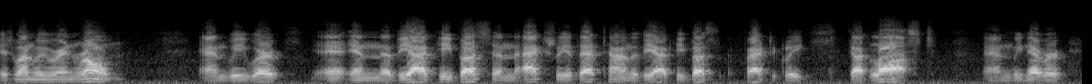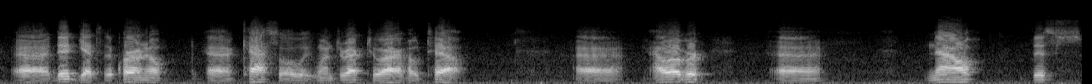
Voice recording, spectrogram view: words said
is when we were in Rome, and we were uh, in the VIP bus, and actually at that time the VIP bus practically got lost, and we never uh, did get to the Quirinal uh, Castle. We went direct to our hotel. Uh, however, uh, now this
